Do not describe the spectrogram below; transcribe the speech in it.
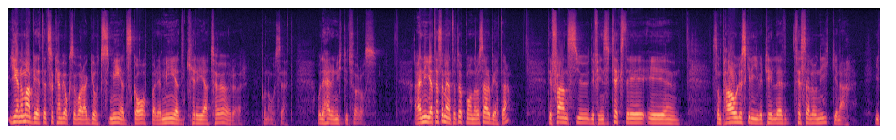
Genom arbetet så kan vi också vara Guds medskapare, medkreatörer på något sätt. Och det här är nyttigt för oss. Det Nya testamentet uppmanar oss att arbeta. Det, fanns ju, det finns texter i, i, som Paulus skriver till Thessalonikerna i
